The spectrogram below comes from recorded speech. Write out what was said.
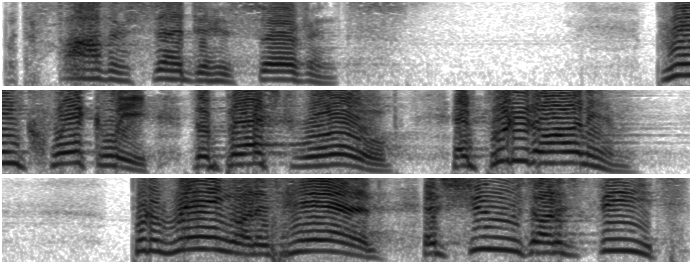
But the father said to his servants, Bring quickly the best robe and put it on him. Put a ring on his hand and shoes on his feet.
